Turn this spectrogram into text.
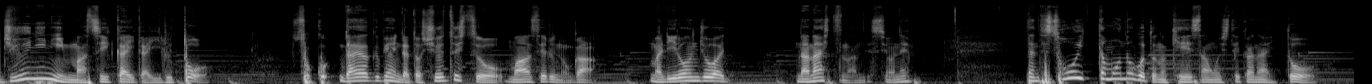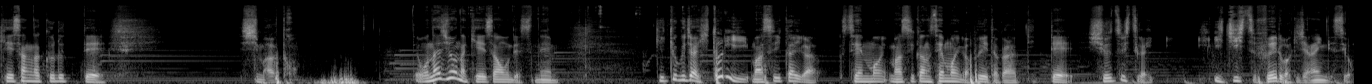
12人麻酔科医がいるとそこ大学病院だと手術室を回せるのが、まあ、理論上は7室なんですよね。なんでそういった物事の計算をしていかないと計算が狂ってしまうと。で同じような計算をですね結局じゃあ1人麻酔科医が専門麻酔科の専門医が増えたからって言って手術室が1室増えるわけじゃないんですよ。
